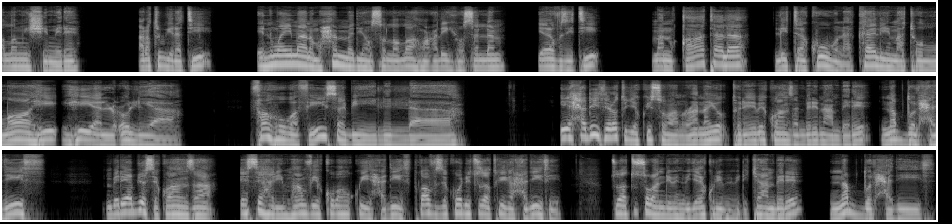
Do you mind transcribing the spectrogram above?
الله من شمره أرتبيرتي إنما إيمان محمد صلى الله عليه وسلم يرفزتي man qatala litakuna kalimatu llahi hiya alulya fahuwa fi sabilillah. Iyi hadithi rero tugiye kuyisobanura nayo turebe kwanza mbere na mbere nabdul hadith. Mbere ya byose kwanza ese hari impamvu yo kubaho kw'iyi hadithi twavuze ko nituza twiga hadithi tuza tusobanura ibintu bigera kuri bibiri. Cya mbere nabdul hadith.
